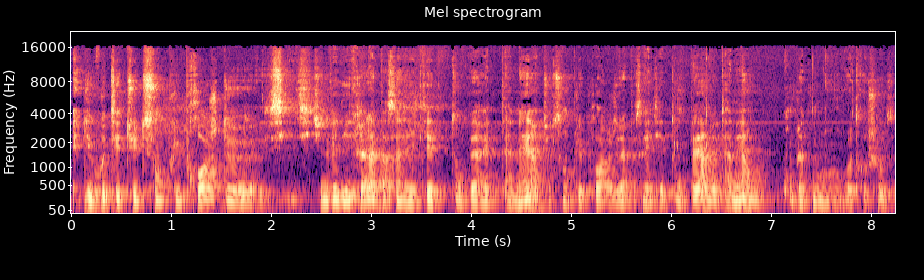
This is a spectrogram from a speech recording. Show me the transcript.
Et du coup, tu te sens plus proche de. Si, si tu devais décrire la personnalité de ton père et de ta mère, tu te sens plus proche de la personnalité de ton père, de ta mère ou complètement autre chose?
